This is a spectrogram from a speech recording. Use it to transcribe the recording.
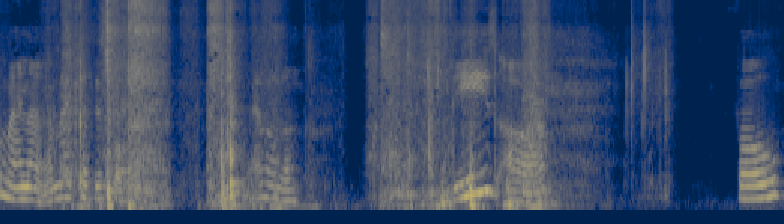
Still might not. I might cut this part. I don't know. These are faux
